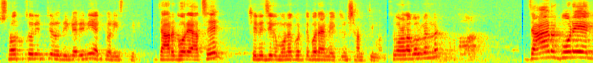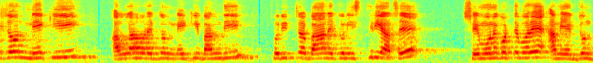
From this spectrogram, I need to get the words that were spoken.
সৎ চরিত্রের অধিকারী নিয়ে একজন স্ত্রী। যার ঘরে আছে, সে নিজেকে মনে করতে পারে আমি একজন শান্তিমান। সুমানা বলবেন না? যার ঘরে একজন নেকি, আল্লাহর একজন নেকি বান্দি, চরিত্রবান একজন স্ত্রী আছে, সে মনে করতে পারে আমি একজন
